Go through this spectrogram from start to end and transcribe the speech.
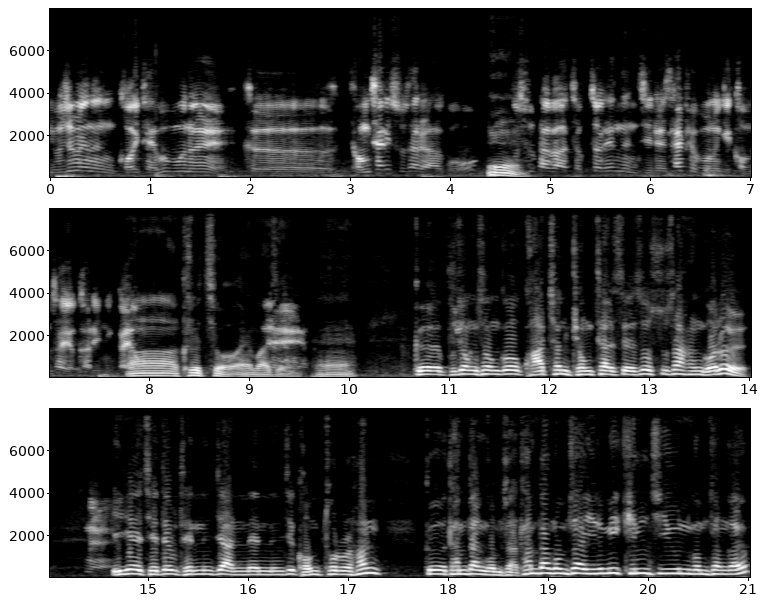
요즘에는 거의 대부분을 그 경찰이 수사를 하고 예. 그 수사가 적절했는지를 살펴보는 게 검사 역할이니까요. 아, 그렇죠. 예, 맞아요. 네. 예. 그 부정선거 과천 경찰서에서 수사한 거를 네. 이게 제대로 됐는지 안 됐는지 검토를 한 그 담당 검사. 담당 검사 이름이 김지윤 검사인가요?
